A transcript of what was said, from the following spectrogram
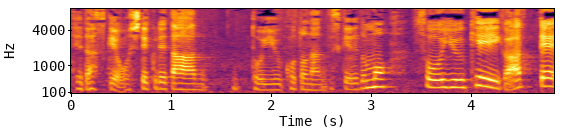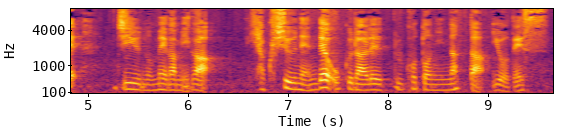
手助けをしてくれたということなんですけれどもそういう経緯があって自由の女神が100周年で贈られることになったようです。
